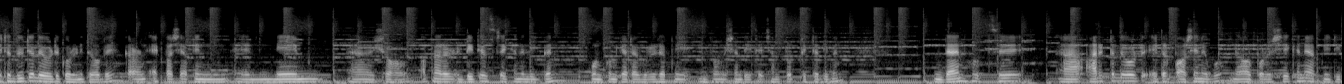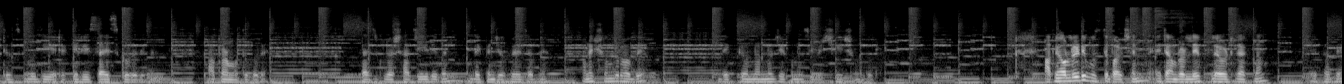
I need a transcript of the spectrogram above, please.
এটা দুইটা লেয়ারে করে নিতে হবে, কারণ এক পাশে আপনি নেম সহ আপনার ডিটেলসটা এখানে লিখবেন, কোন কোন ক্যাটাগরির আপনি ইনফরমেশন দিতে চান প্রত্যেকটা দিবেন। দেন হচ্ছে আরেকটা লেআউট এটার পাশে নেব। নেওয়ার পরে সেখানে আপনি ডিটেলসগুলো দিয়ে এটাকে রিসাইজ করে দেবেন আপনার মতো করে। সাইজগুলো সাজিয়ে দেবেন, দেখবেন যে হয়ে যাবে। অনেক সুন্দর হবে। দেখতে অন্যান্য যে কোনো জিনিস সেই সুন্দর। আপনি অলরেডি বুঝতে পারছেন, এটা আমরা লেফট লেআউটে রাখলাম এভাবে।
